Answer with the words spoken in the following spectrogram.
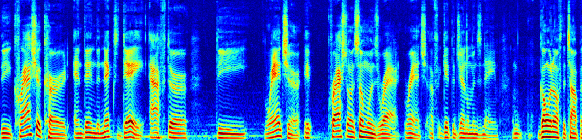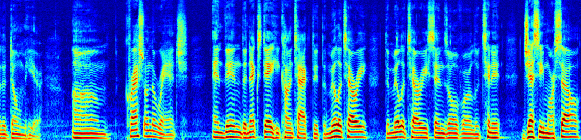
the crash occurred, and then the next day after the rancher, it crashed on someone's rat, ranch. I forget the gentleman's name. I'm going off the top of the dome here. Um, crashed on the ranch, and then the next day he contacted the military. The military sends over Lieutenant Jesse Marcel.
